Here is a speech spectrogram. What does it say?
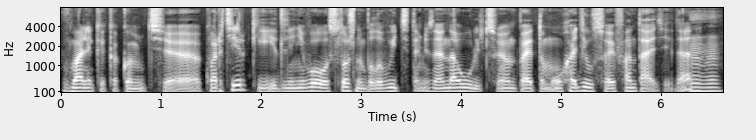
в маленькой какой-нибудь э, квартирке, и для него сложно было выйти, там, не знаю, на улицу, и он поэтому уходил в свои фантазии, да. Угу.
